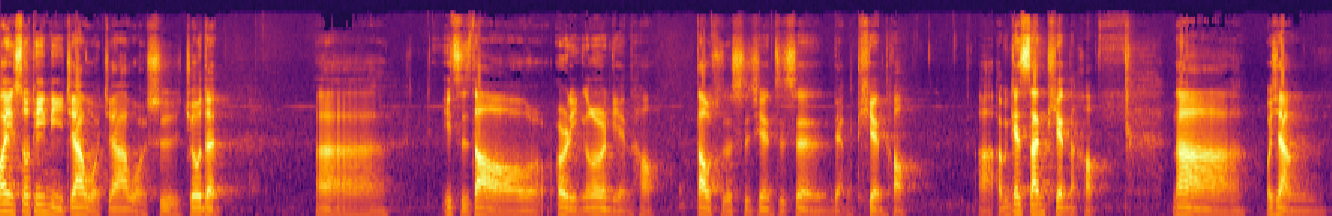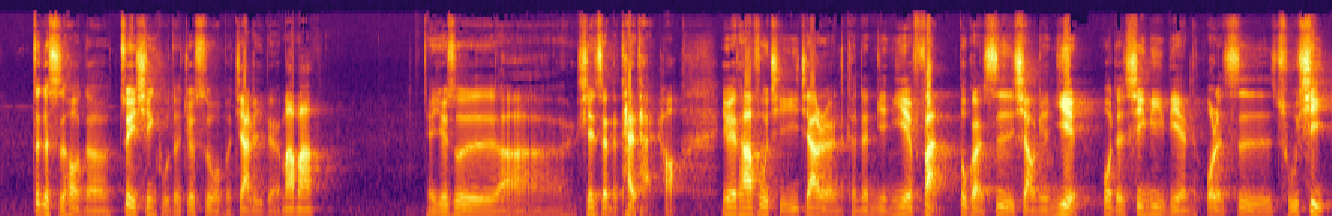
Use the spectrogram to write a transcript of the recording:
欢迎收听你家我家，我是 Jordan。呃，一直到二零二二年哈，倒数的时间只剩两天哈，啊，应该是三天了哈。那我想这个时候呢，最辛苦的就是我们家里的妈妈，也就是啊先生的太太哈，因为他负起一家人可能年夜饭，不管是小年夜或者新历年或者是除夕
